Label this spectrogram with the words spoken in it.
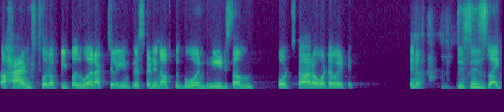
a handful of people who are actually interested enough to go and read some Sportstar or whatever it is. You know, this is like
